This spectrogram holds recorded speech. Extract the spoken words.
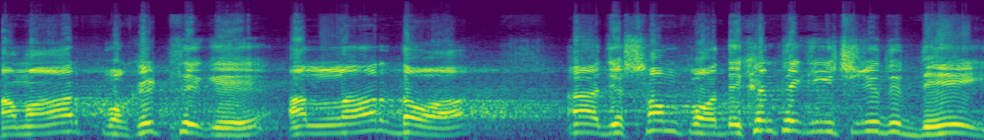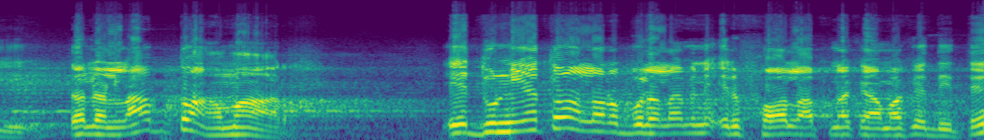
আমার পকেট থেকে আল্লাহর দেওয়া যে সম্পদ এখান থেকে কিছু যদি দেই তাহলে লাভ তো আমার। এ দুনিয়া তো আল্লাহ রব্বুল আলমিন এর ফল আপনাকে আমাকে দিতে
